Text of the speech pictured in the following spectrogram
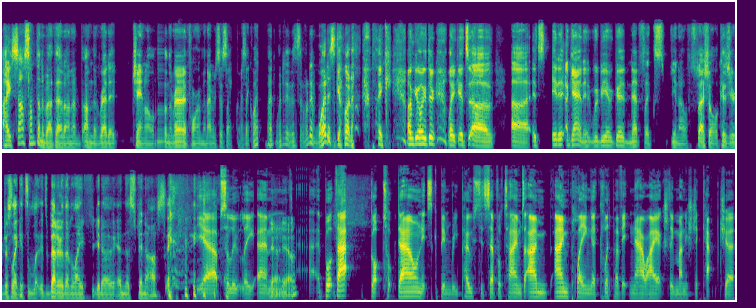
I saw something about that on a, on the Reddit channel on the Reddit forum, and I was just like, I was like, what, what, what is, what, what is going on? like, I'm going through, like, it's, uh, uh, it's, it again, it would be a good Netflix, you know, special because you're just like, it's, it's better than life, you know, and the spin-offs. yeah, absolutely. Um, yeah, yeah. Uh, but that got took down. It's been reposted several times. I'm I'm playing a clip of it now. I actually managed to capture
